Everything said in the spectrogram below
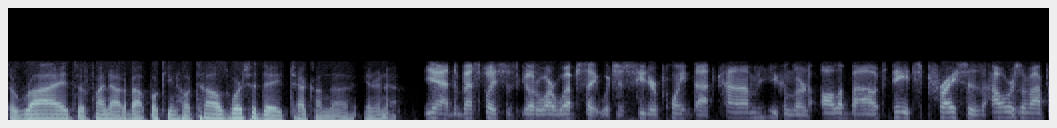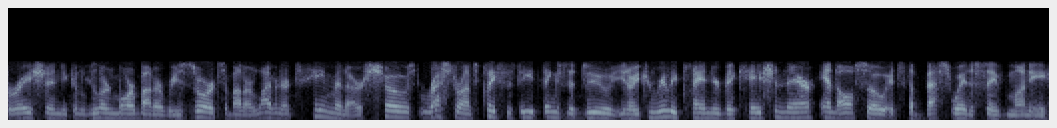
the rides, or find out about booking hotels, where should they check on the internet? Yeah, the best place is to go to our website, which is cedarpoint.com. You can learn all about dates, prices, hours of operation. You can learn more about our resorts, about our live entertainment, our shows, restaurants, places to eat, things to do. You know, you can really plan your vacation there. And also, it's the best way to save money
